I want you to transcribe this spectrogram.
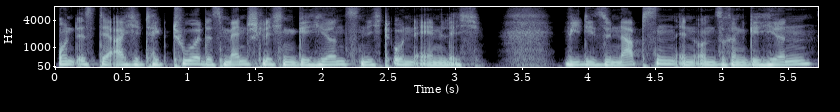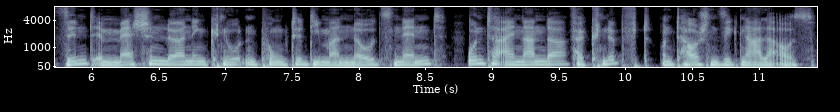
und ist der Architektur des menschlichen Gehirns nicht unähnlich. Wie die Synapsen in unseren Gehirnen sind im Machine Learning Knotenpunkte, die man Nodes nennt, untereinander verknüpft und tauschen Signale aus.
